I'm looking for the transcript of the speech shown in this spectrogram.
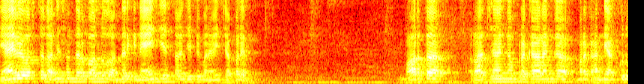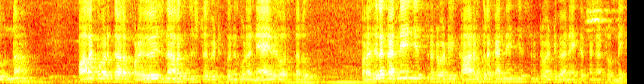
న్యాయ వ్యవస్థలో అన్ని సందర్భాల్లో అందరికీ న్యాయం చేస్తామని చెప్పి మనం ఏం చెప్పలేం. భారత రాజ్యాంగం ప్రకారంగా మనకు అన్ని హక్కులు ఉన్నా పాలక వర్గాల ప్రయోజనాలకు దృష్టిలో పెట్టుకొని కూడా న్యాయ వ్యవస్థలు ప్రజలకు అన్యాయం చేస్తున్నటువంటి కార్మికులకు అన్యాయం చేస్తున్నటువంటివి అనేక సంఘటనలు ఉన్నాయి.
